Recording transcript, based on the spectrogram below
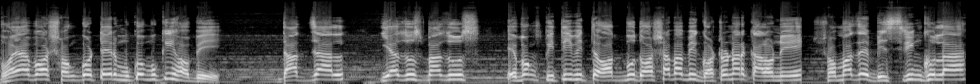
ভয়াবহ সংকটের মুখোমুখি হবে। দাজ্জাল ইয়াজুস মাজুস এবং পৃথিবীতে অদ্ভুত অস্বাভাবিক ঘটনার কারণে সমাজে বিশৃঙ্খলা,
